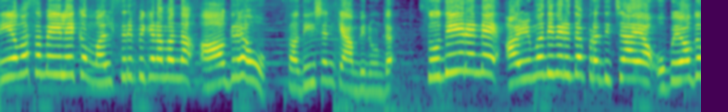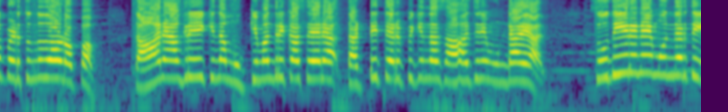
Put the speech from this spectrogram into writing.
നിയമസഭയിലേക്ക് മത്സരിപ്പിക്കണമെന്ന ആഗ്രഹവും സതീശൻ ക്യാമ്പിനുണ്ട്. സുധീരന്റെ അഴിമതി വിരുദ്ധ പ്രതിച്ഛായ ഉപയോഗപ്പെടുത്തുന്നതോടൊപ്പം താൻ ആഗ്രഹിക്കുന്ന മുഖ്യമന്ത്രി കസേര തട്ടിത്തെറിപ്പിക്കുന്ന സാഹചര്യം ഉണ്ടായാൽ സുധീരനെ മുൻനിർത്തി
